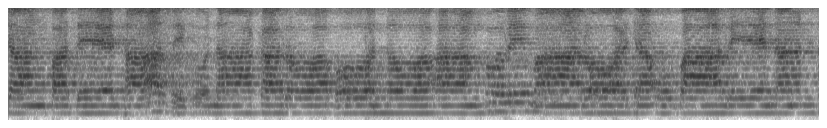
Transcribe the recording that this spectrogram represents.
จังปเตทาสิกุณากโรปุณโนอังคุลิมาโรจะอุปาเลนันท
